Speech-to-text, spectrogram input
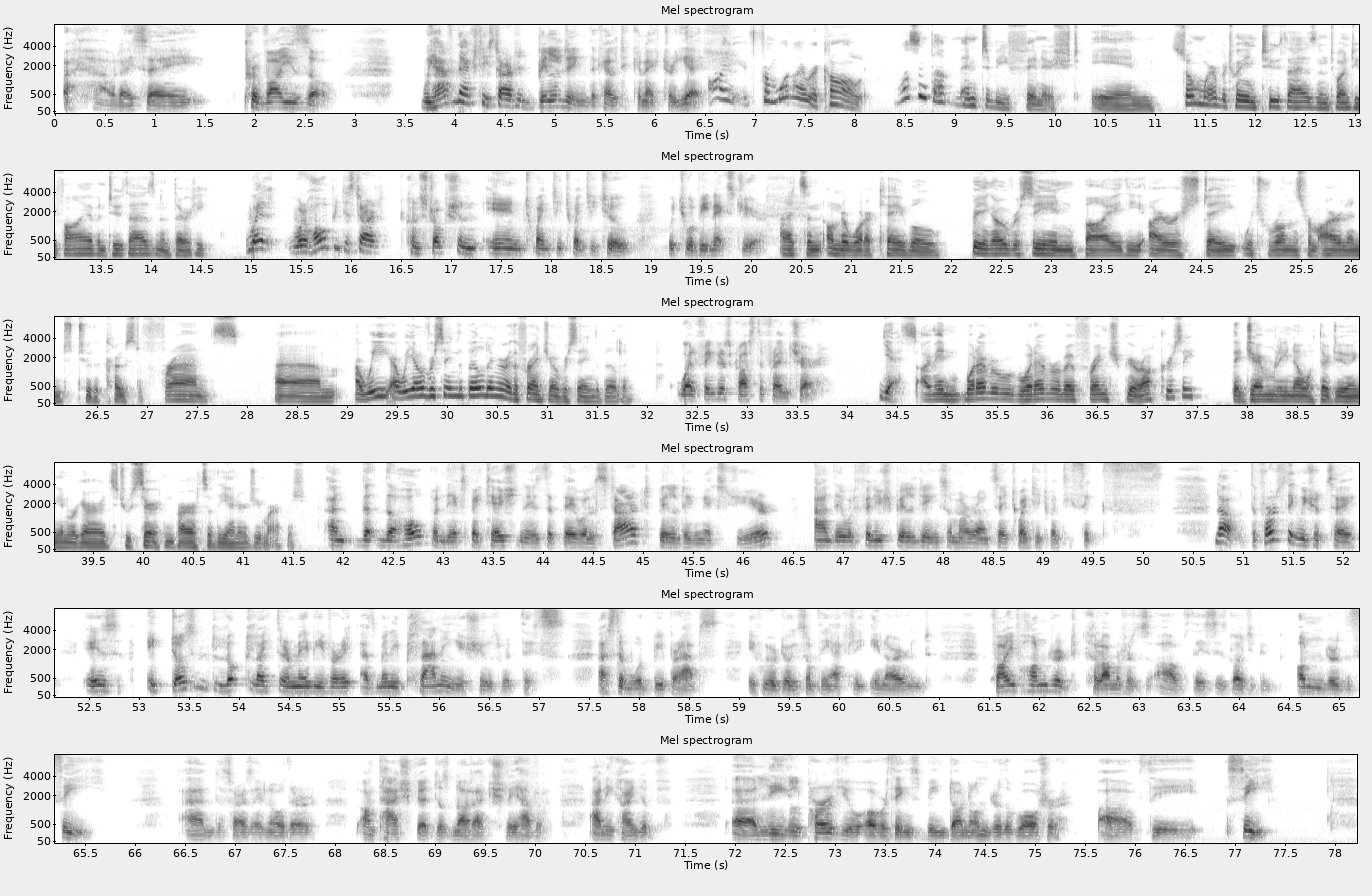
how would I say, proviso. We haven't actually started building the Celtic connector yet. I, from what I recall, wasn't that meant to be finished in somewhere between 2025 and 2030? Well, we're hoping to start construction in 2022, which will be next year. And it's an underwater cable being overseen by the Irish state, which runs from Ireland to the coast of France. Um, are we are we overseeing the building, or are the French overseeing the building? Well, fingers crossed, the French are. Yes, I mean whatever whatever about French bureaucracy, they generally know what they're doing in regards to certain parts of the energy market. And the, the hope and the expectation is that they will start building next year and they will finish building somewhere around, say, 2026. Now, the first thing we should say is it doesn't look like there may be very as many planning issues with this as there would be perhaps if we were doing something actually in Ireland. 500 kilometres of this is going to be under the sea and as far as I know, there An Taisce does not actually have a, any kind of uh, legal purview over things being done under the water of the sea.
